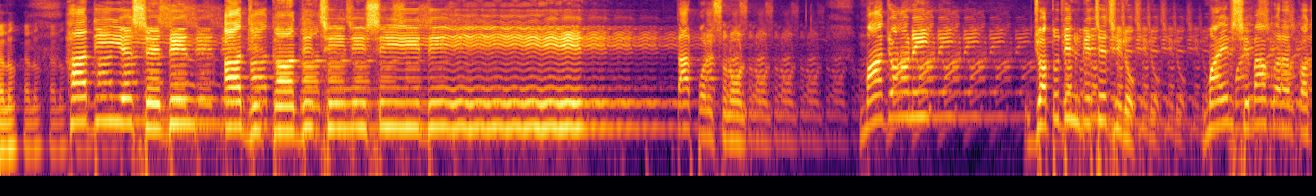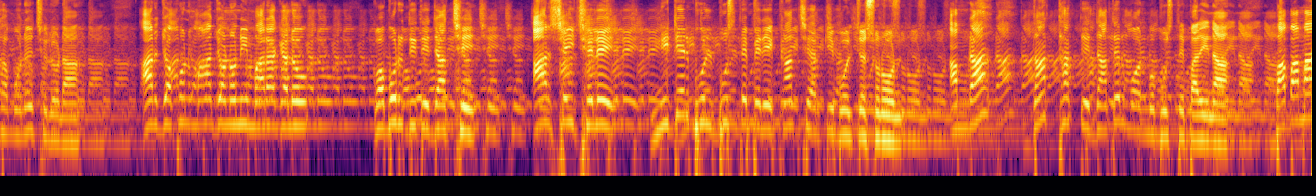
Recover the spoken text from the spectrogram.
হ্যালো। হারিয়ে সেদিন আজ কাঁদছি নিশিদিন তারপরে শুনুন। মা জননী যতদিন বেঁচে ছিল, মায়ের সেবা করার কথা মনে ছিল না। আর যখন মা জননী মারা গেল, কবর দিতে যাচ্ছে, আর সেই ছেলে নিজের ভুল বুঝতে পেরে কাঁদছে আর কি বলছে শুনুন। আমরা দাঁত থাকতে দাঁতের মর্ম বুঝতে পারি না। বাবা মা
